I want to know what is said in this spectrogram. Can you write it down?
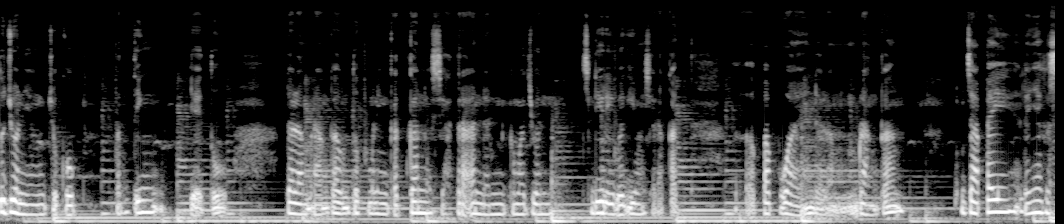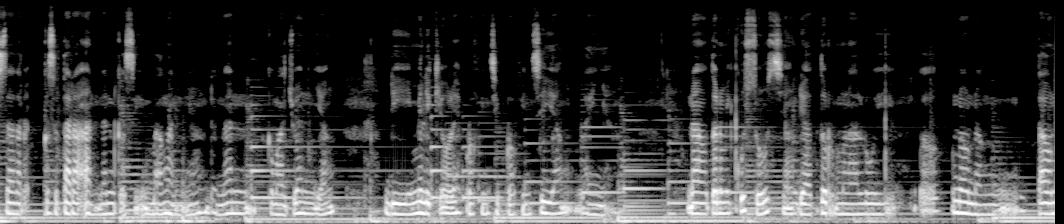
tujuan yang cukup penting yaitu dalam rangka untuk meningkatkan kesejahteraan dan kemajuan sendiri bagi masyarakat uh, Papua yang dalam rangka mencapai adanya kesetaraan dan keseimbangan ya dengan kemajuan yang dimiliki oleh provinsi-provinsi yang lainnya. Nah, otonomi khusus yang diatur melalui uh, Undang-Undang tahun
